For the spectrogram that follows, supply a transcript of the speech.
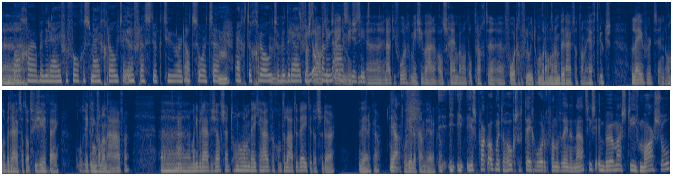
Uh, Baggerbedrijven, volgens mij grote ja. infrastructuur, dat soort uh, mm. echte grote mm. bedrijven die ook al in Azië missie, zitten. Uh, en uit die vorige missie waren al schijnbaar wat opdrachten voortgevloeid. Onder andere een bedrijf dat dan heftrucks levert. En een ander bedrijf dat adviseert bij ontwikkeling van een haven. Ja. Maar die bedrijven zelf zijn toch nog wel een beetje huiverig om te laten weten dat ze daar werken. Ja. Of willen gaan werken. Je, je, sprak ook met de hoogste vertegenwoordiger van de Verenigde Naties in Burma, Steve Marshall,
